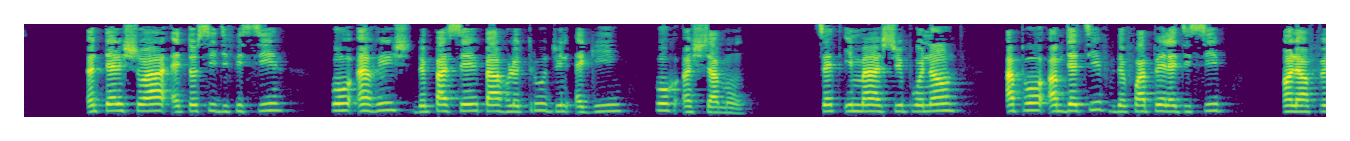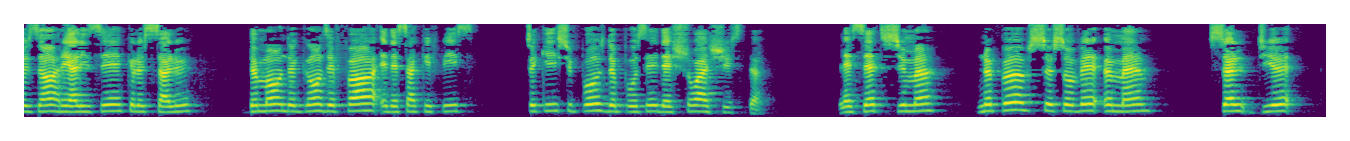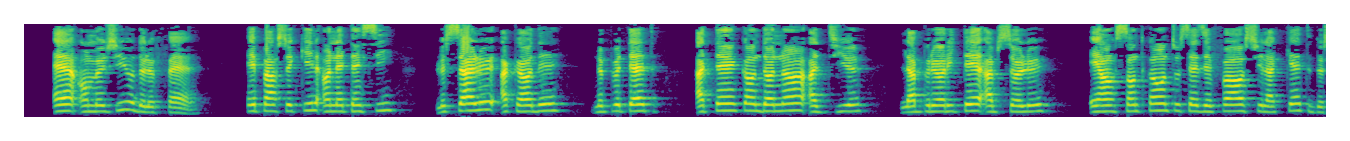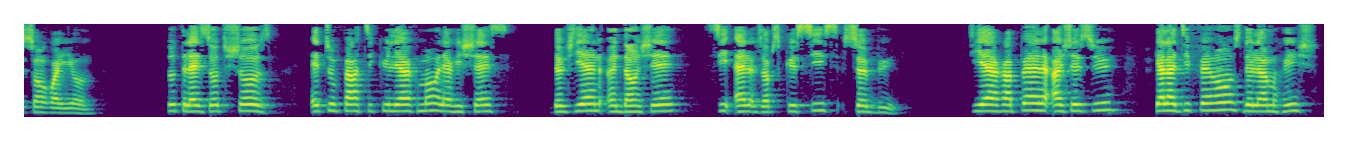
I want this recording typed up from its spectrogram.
Un tel choix est aussi difficile pour un riche de passer par le trou d'une aiguille pour un chameau. Cette image surprenante a pour objectif de frapper les disciples en leur faisant réaliser que le salut demande de grands efforts et des sacrifices, ce qui suppose de poser des choix justes. Les êtres humains ne peuvent se sauver eux-mêmes, seul Dieu est en mesure de le faire. Et parce qu'il en est ainsi, le salut accordé ne peut être atteint qu'en donnant à Dieu la priorité absolue et en centrant tous ses efforts sur la quête de son royaume. Toutes les autres choses, et tout particulièrement les richesses, deviennent un danger si elles obscurcissent ce but. Pierre rappelle à Jésus qu'à la différence de l'homme riche,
